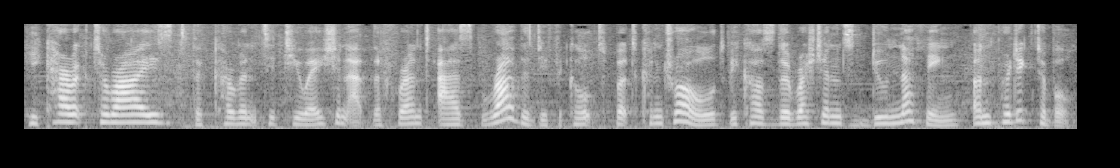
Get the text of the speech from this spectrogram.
He characterized the current situation at the front as rather difficult but controlled because the Russians do nothing unpredictable.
